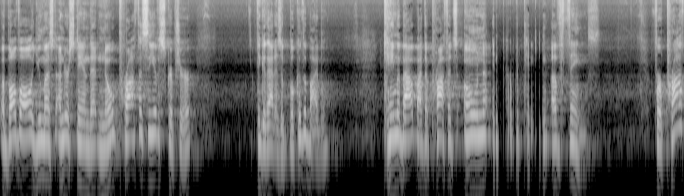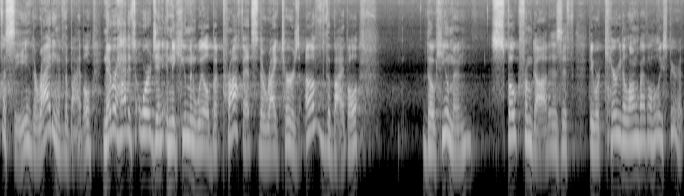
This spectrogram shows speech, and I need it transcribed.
Above all, you must understand that no prophecy of Scripture, think of that as a book of the Bible, came about by the prophet's own interpretation of things. For prophecy, the writing of the Bible, never had its origin in the human will, but prophets, the writers of the Bible, though human, spoke from God as if they were carried along by the Holy Spirit.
